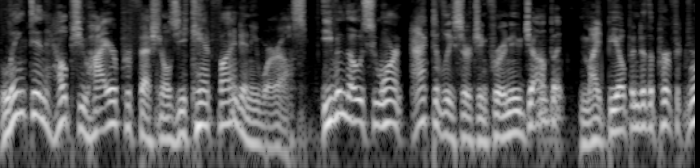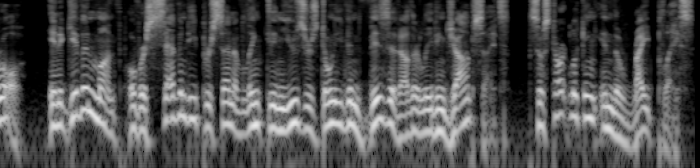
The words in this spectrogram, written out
LinkedIn helps you hire professionals you can't find anywhere else, even those who aren't actively searching for a new job but might be open to the perfect role. In a given month, over 70% of LinkedIn users don't even visit other leading job sites. So start looking in the right place.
